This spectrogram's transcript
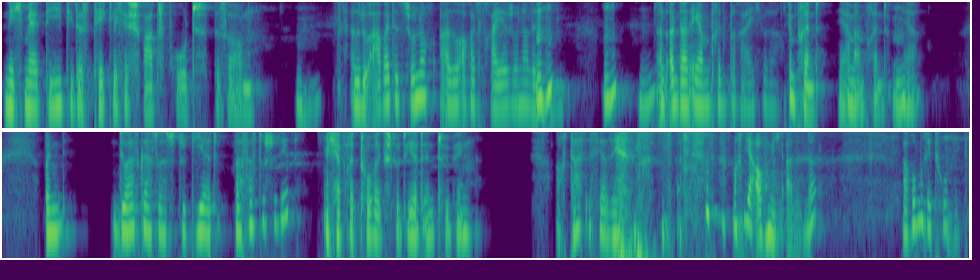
nicht mehr die, die das tägliche Schwarzbrot besorgen. Mhm. Also du arbeitest schon noch, also auch als freie Journalistin. Mhm. Mhm. mhm. Und, und, dann eher im Printbereich, oder? Im Print, ja. Immer im Print. Mhm. Ja. Und du hast gesagt, du hast studiert. Was hast du studiert? Ich habe Rhetorik studiert in Tübingen. Auch das ist ja sehr interessant. Machen ja auch nicht alle, ne? Warum Rhetorik?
